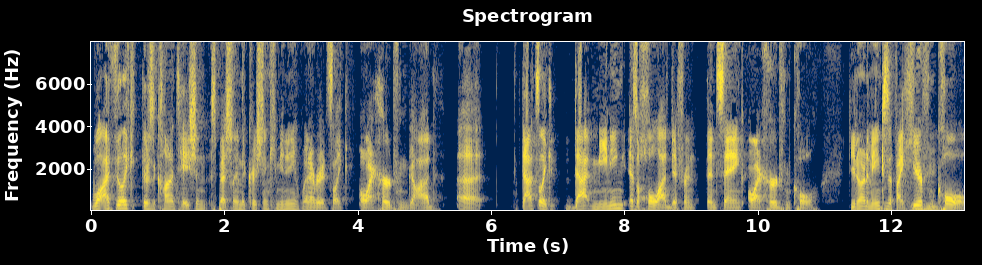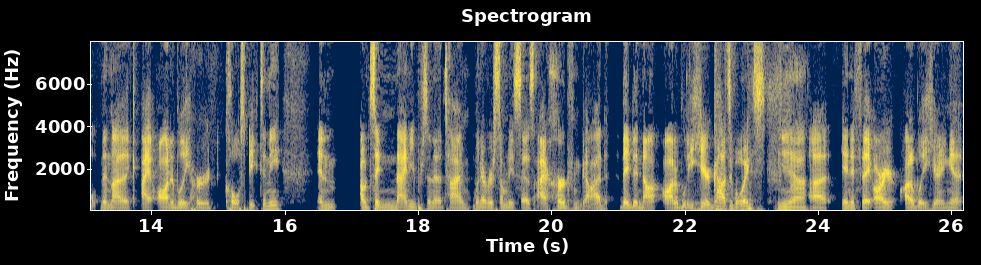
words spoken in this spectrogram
well, I feel like there's a connotation, especially in the Christian community, whenever it's like, "Oh, I heard from God." Uh, that's like that meaning is a whole lot different than saying, "Oh, I heard from Cole." Do you know what I mean? Because if I hear from Mhm. Cole, then I like I audibly heard Cole speak to me, and I would say ninety percent of the time, whenever somebody says I heard from God, they did not audibly hear God's voice. Yeah. Uh, and if they are audibly hearing it,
